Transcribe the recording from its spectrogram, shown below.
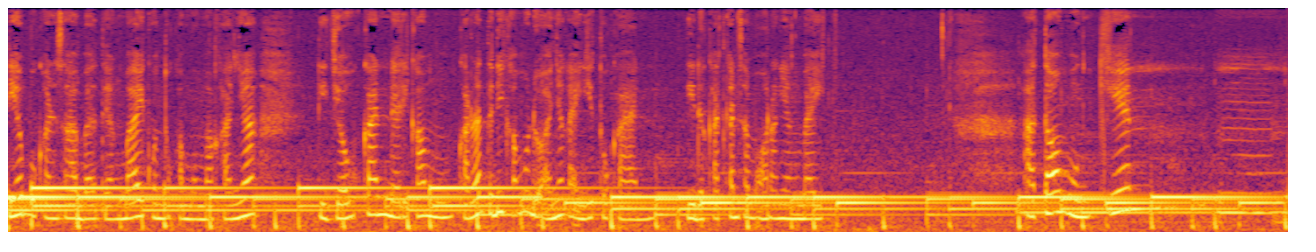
Dia bukan sahabat yang baik untuk kamu makanya dijauhkan dari kamu. Karena tadi kamu doanya kayak gitu kan didekatkan sama orang yang baik. Atau mungkin hmm,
